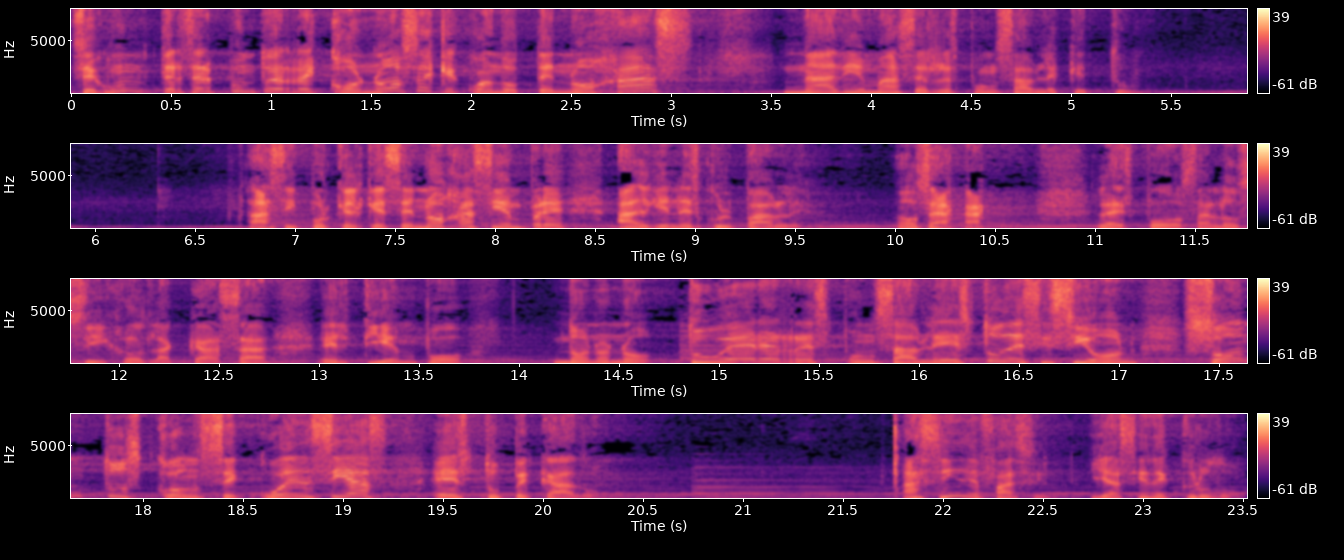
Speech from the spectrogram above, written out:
Según tercer punto es reconoce que cuando te enojas, nadie más es responsable que tú. Así, ah, porque el que se enoja siempre alguien es culpable. O sea, la esposa, los hijos, la casa, el tiempo, no, no, no. Tú eres responsable. Es tu decisión, son tus consecuencias, es tu pecado. Así de fácil y así de crudo.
